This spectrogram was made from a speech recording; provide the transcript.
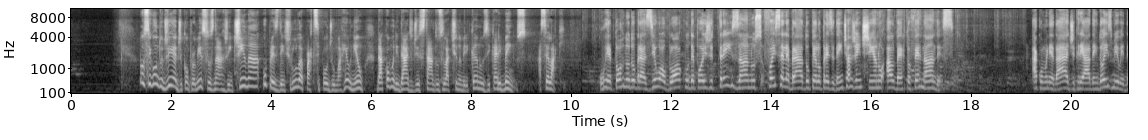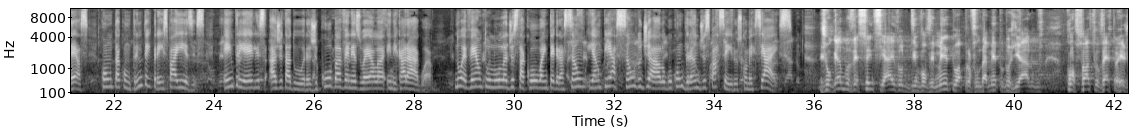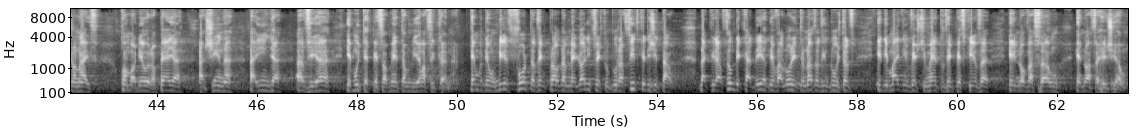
No segundo dia de compromissos na Argentina, o presidente Lula participou de uma reunião da Comunidade de Estados Latino-Americanos e Caribenhos, a CELAC. O retorno do Brasil ao bloco depois de três anos foi celebrado pelo presidente argentino Alberto Fernandes. A comunidade, criada em 2010, conta com 33 países, entre eles as ditaduras de Cuba, Venezuela e Nicarágua. No evento, Lula destacou a integração e a ampliação do diálogo com grandes parceiros comerciais. Julgamos essenciais o desenvolvimento e o aprofundamento dos diálogos com sócios extra-regionais, como a União Europeia, a China, a Índia, a ASEAN e, muito especialmente, a União Africana. Temos de unir forças em prol da melhor infraestrutura física e digital, da criação de cadeias de valor entre nossas indústrias e de mais investimentos em pesquisa e inovação em nossa região.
